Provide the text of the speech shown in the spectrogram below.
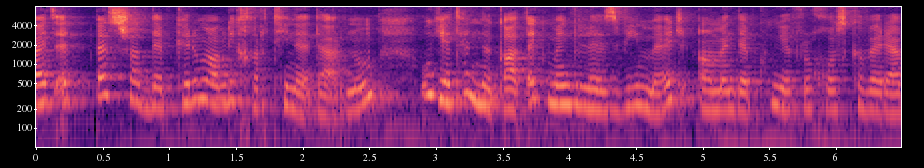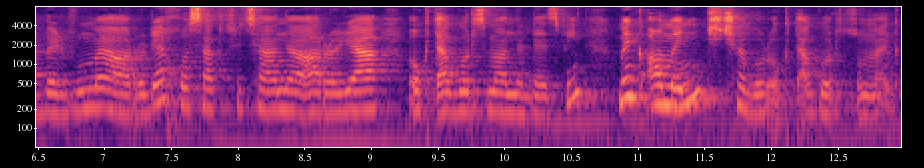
բայց այդպես շատ դեպքերում ավելի խրթին է դառնում ու եթե նկատեք մենք լեզվի մեջ ամեն դեպքում երբ որ խոսքը վերաբերվում է առօրյա խոսակցությանը, առօրյա օգտագործմանը լեզվին, մենք ամեն ինչ չէ որ օգտագործում ենք։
